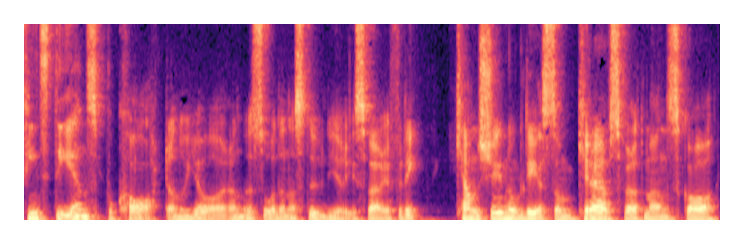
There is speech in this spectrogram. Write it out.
Finns det ens på kartan att göra sådana studier i Sverige? För det kanske är nog det som krävs för att man ska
